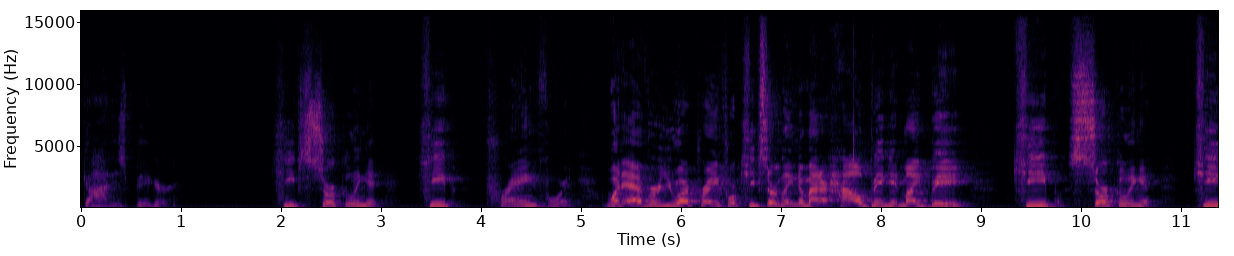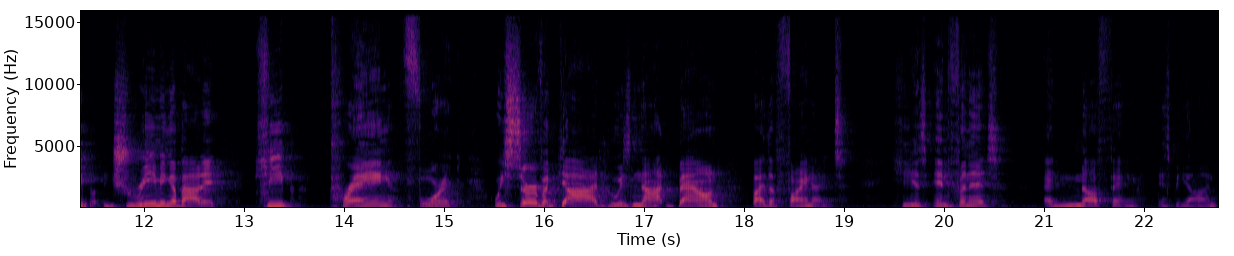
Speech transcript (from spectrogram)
God is bigger. Keep circling it, keep praying for it. Whatever you are praying for, keep circling. No matter how big it might be, keep circling it. Keep dreaming about it. Keep praying for it. We serve a God who is not bound by the finite. He is infinite and nothing is beyond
